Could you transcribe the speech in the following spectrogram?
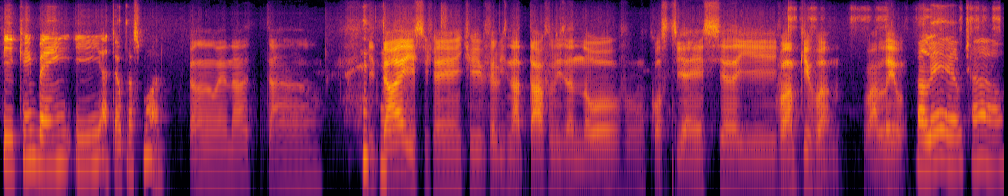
Fiquem bem e até o próximo ano. Então é Natal. Então é isso, gente. Feliz Natal, feliz ano novo, consciência e vamos que vamos. Valeu. Valeu, tchau.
